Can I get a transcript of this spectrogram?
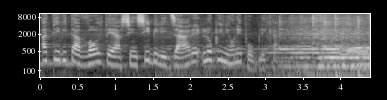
attività volte a sensibilizzare l'opinione pubblica.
